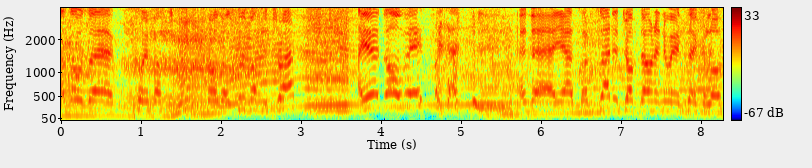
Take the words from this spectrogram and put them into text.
As I was uh, coming past the, as I was coming past the track, I heard all this, and uh, yeah, so I decided to drop down anyway and take a look.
